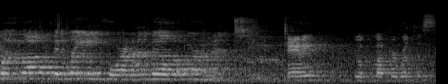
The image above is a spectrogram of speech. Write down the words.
what you all have been waiting for and unveil the ornament. Tammy, you want to come up here with us?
